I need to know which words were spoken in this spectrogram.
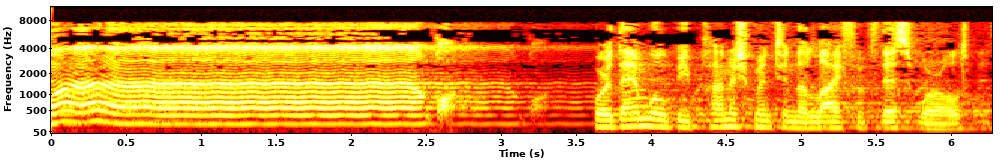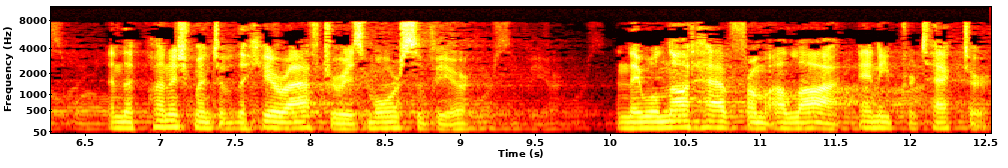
واق For them will be punishment in the life of this world, and the punishment of the hereafter is more severe, and they will not have from Allah any protector.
